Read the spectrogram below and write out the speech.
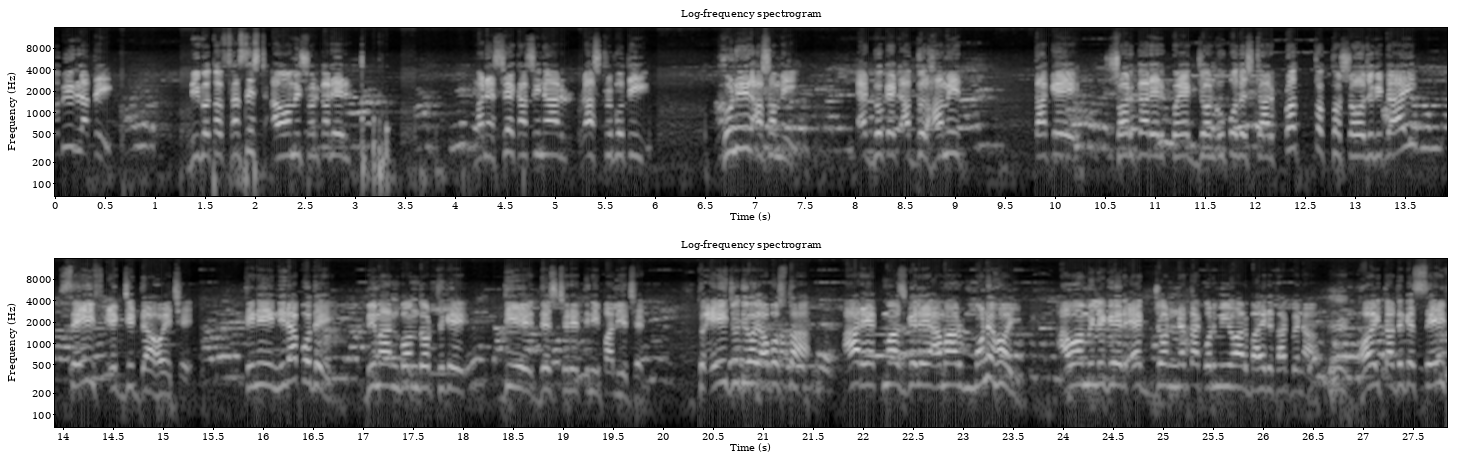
গভীর রাতে বিগত ফ্যাসিস্ট আওয়ামী সরকারের মানে শেখ হাসিনার রাষ্ট্রপতি খুনির আসামি অ্যাডভোকেট আব্দুল হামিদ, তাকে সরকারের কয়েকজন উপদেষ্টার প্রত্যক্ষ সহযোগিতায় সেফ এক্সিট দেওয়া হয়েছে। তিনি নিরাপদে বিমানবন্দর থেকে দিয়ে দেশ ছেড়ে তিনি পালিয়েছেন। তো এই যদি হয় অবস্থা, আর এক মাস গেলে আমার মনে হয় আওয়ামী লীগের একজন নেতাকর্মীও আর বাইরে থাকবে না। হয় তাদেরকে সেফ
